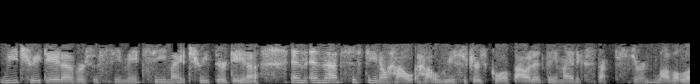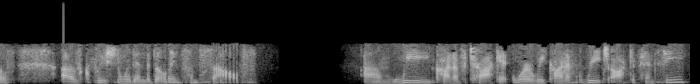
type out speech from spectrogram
we treat data versus CMHC might treat their data, and and that's just you know how how researchers go about it. They might expect a certain level of of completion within the buildings themselves. Um, we kind of track it where we kind of reach occupancy,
